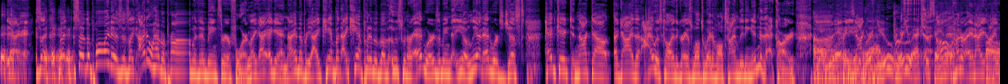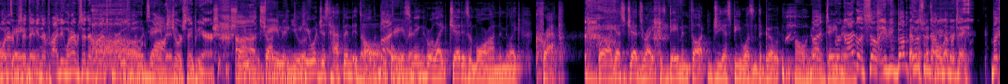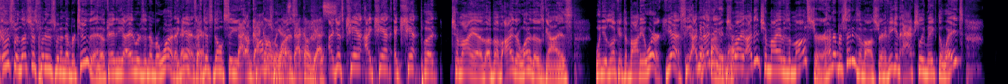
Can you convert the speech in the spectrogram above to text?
Yeah. So, but so the point is, is like I don't have a problem with him being three or four. Like I again, I have no. Pre- I can't, but I can't put him above Usman or Edwards. I mean, you know, Leon Edwards just head kicked, knocked out a guy that I was calling the greatest welterweight of all time leading into that card. Uh, you were crazy knocked- Were that. you? Were you actually saying Oh, that? 100 and I, I Oh, 100% think Damon. in their pri- I think 100% in their primes, Kamaru Usman would Damon. wash George St. Pierre. Sean, Sean, do you, do you you hear what just happened? It's all the people Damon. listening who are like, Jed is a moron. And then be like, crap. well, I guess Jed's right because Damon thought GSP wasn't the GOAT. Oh no, but Damon. regardless, so if you bump That's Usman that's a down to number two, but Usman, let's just put Usman at number two then, okay? And you got Edwards at number one. Again, I just don't see Back, back on with accomplishment-wise. Back on Yes. I just can't. I can't. I can't put Chimaev above either one of those guys. When you look at the body of work, yes, he. I mean, I'm I think with. Chimaev. I think Chimaev is a monster. 100. percent He's a monster, and if he can actually make the weight,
